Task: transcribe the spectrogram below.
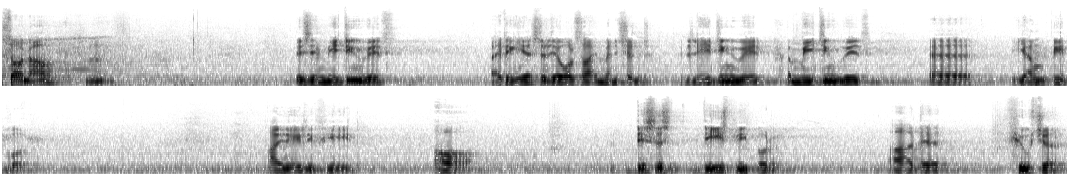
so now, hmm, is a meeting with, I think yesterday also I mentioned, leading with, a meeting with uh, young people. I really feel, oh, this is, these people are the future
